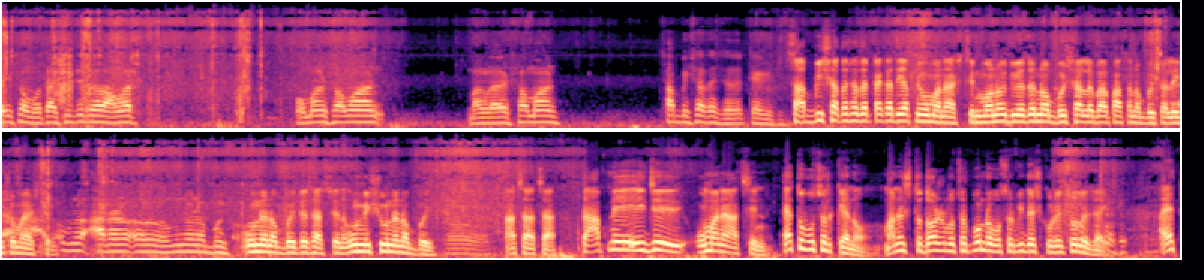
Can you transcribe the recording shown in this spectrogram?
এই সময় তাকিতে তো আমার সমান সমান বাংলাদেশ সমান ছাব্বিশ সাতাশ হাজার টাকা ছাব্বিশ সাতাশ হাজার টাকা দিয়ে আপনি ওমানে আসছেন। মনে হয় দুই হাজার নব্বই সালে বা পঁচানব্বই সালে এই সময় আসছেন। উননব্বইতে আসছেন উনিশশো উননব্বই আচ্ছা আচ্ছা। তা আপনি এই যে ওমানে আছেন এত বছর কেন? মানুষ তো দশ বছর পনেরো বছর বিদেশ করে চলে যায়। এত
